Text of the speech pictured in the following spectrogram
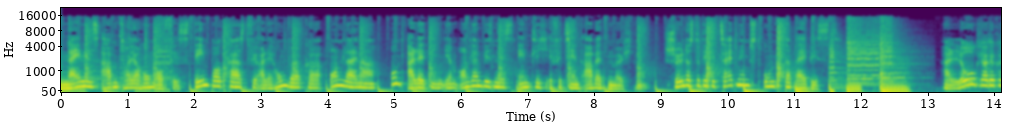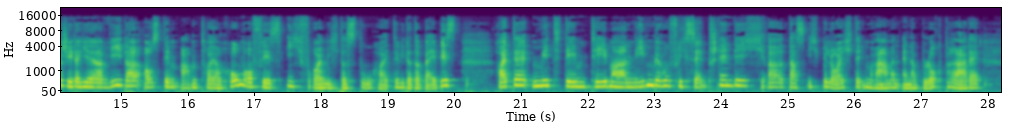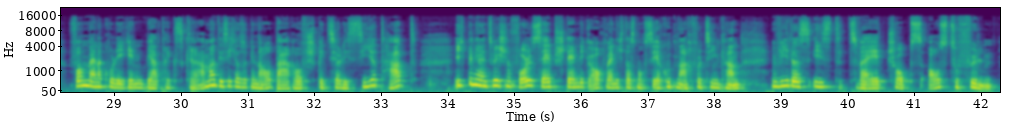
hinein ins Abenteuer Homeoffice, dem Podcast für alle Homeworker, Onliner und alle, die in ihrem Online-Business endlich effizient arbeiten möchten. Schön, dass du dir die Zeit nimmst und dabei bist. Hallo, Claudia Kascheda hier, wieder aus dem Abenteuer Homeoffice. Ich freue mich, dass du heute wieder dabei bist. Heute mit dem Thema nebenberuflich selbstständig, äh, das ich beleuchte im Rahmen einer Blogparade von meiner Kollegin Beatrix Krammer, die sich also genau darauf spezialisiert hat. Ich bin ja inzwischen voll selbstständig, auch wenn ich das noch sehr gut nachvollziehen kann, wie das ist, zwei Jobs auszufüllen.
